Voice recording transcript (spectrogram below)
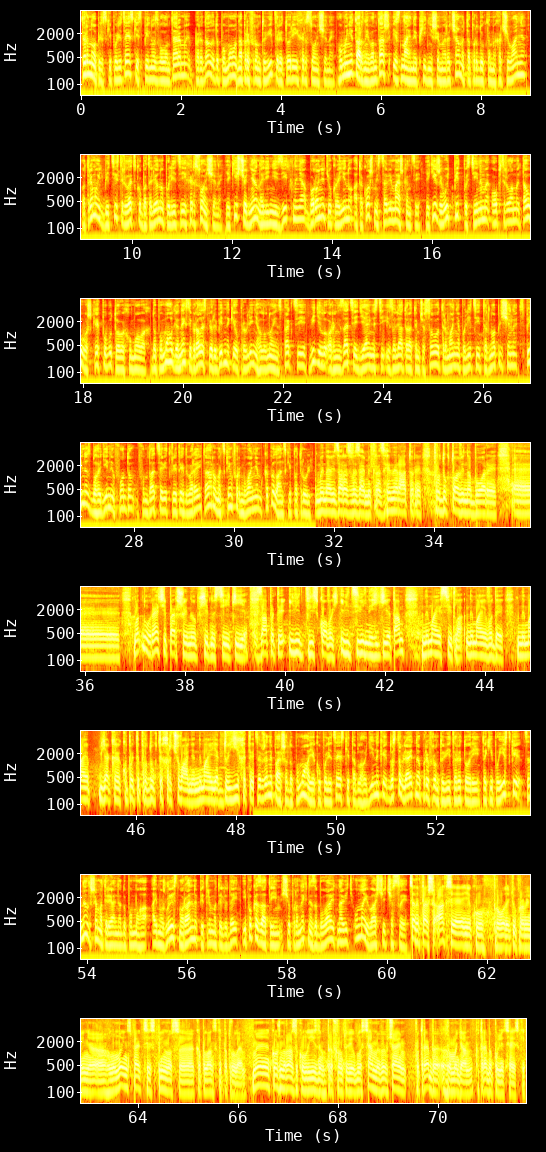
Тернопільські поліцейські спільно з волонтерами передали допомогу на прифронтові території Херсонщини. Гуманітарний вантаж із найнеобхіднішими речами та продуктами харчування отримують бійці стрілецького батальйону поліції Херсонщини, які щодня на лінії зіткнення боронять Україну, а також місцеві мешканці, які живуть під постійними обстрілами та у важких побутових умовах. Допомогу для них зібрали співробітники управління головної інспекції, відділу організації діяльності ізолятора тимчасового тримання поліції Тернопільщини спільно з благодійним фондом Фундація відкритих дверей та громадським формуванням Капеланський патруль. Ми навіть зараз веземо якраз генератори, продуктові набори, е, ну, речі першої необхідності, які є. Запити і від військових, і від цивільних, які є там. Немає світла, немає води, немає як купити продукти харчування, немає як доїхати. Це вже не перша допомога, яку поліцейські та благодійники доставляють на прифронтові території. Такі поїздки це не лише матеріальна допомога, а й можливість морально підтримати людей і показати їм, що про них не забувають навіть у найважчі часи. Це не перша акція, яку проводить управління головної інспекції спільно з е, капеланським патрулем. Ми кожного разу, коли їздимо в прифронтові областя, ми вивчаємо потреби громадян, потреби поліцейських.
